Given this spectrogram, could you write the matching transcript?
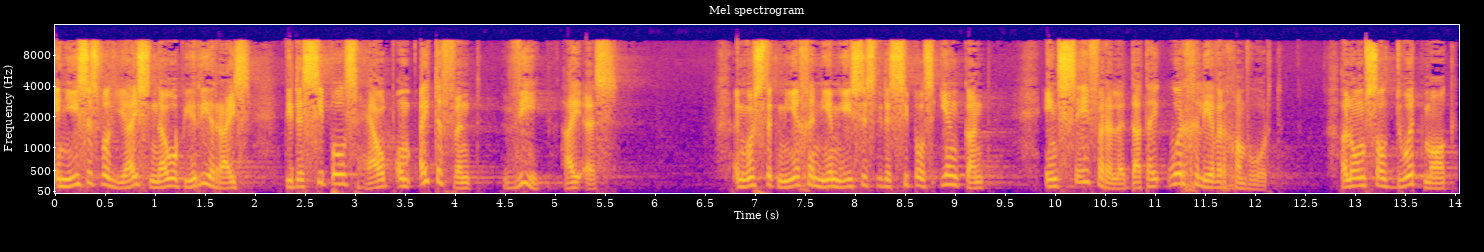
En Jesus wil juis nou op hierdie reis die disippels help om uit te vind wie hy is. In hoofstuk 9 neem Jesus die disippels eenkant en sê vir hulle dat hy oorgelewer gaan word. Hulle hom sal doodmaak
